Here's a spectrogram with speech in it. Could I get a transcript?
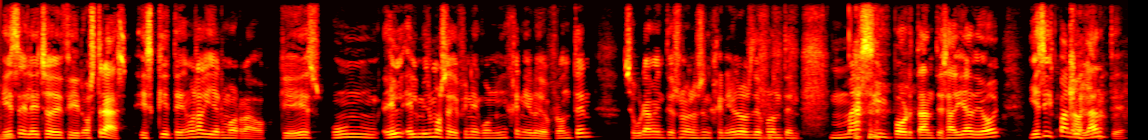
Es el hecho de decir, ostras, es que tenemos a Guillermo Rao, que es un. Él, él mismo se define como un ingeniero de frontend, seguramente es uno de los ingenieros de frontend más importantes a día de hoy, y es hispanohablante.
